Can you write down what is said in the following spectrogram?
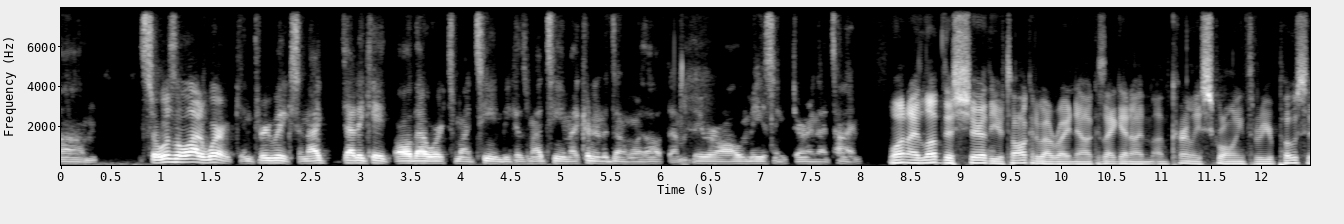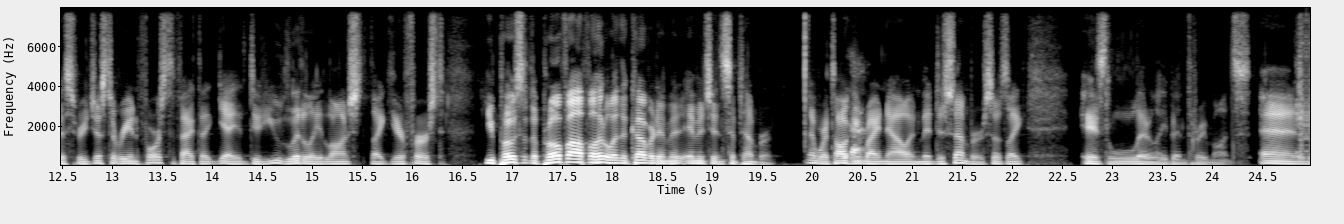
Um, so it was a lot of work in 3 weeks and I dedicate all that work to my team because my team I couldn't have done without them. They were all amazing during that time. Well, and I love this share that you're talking about right now because again, I'm I'm currently scrolling through your post history just to reinforce the fact that yeah, dude, you literally launched like your first. You posted the profile photo and the covered Im- image in September, and we're talking Yeah. right now in mid December. So it's like it's literally been three months, and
